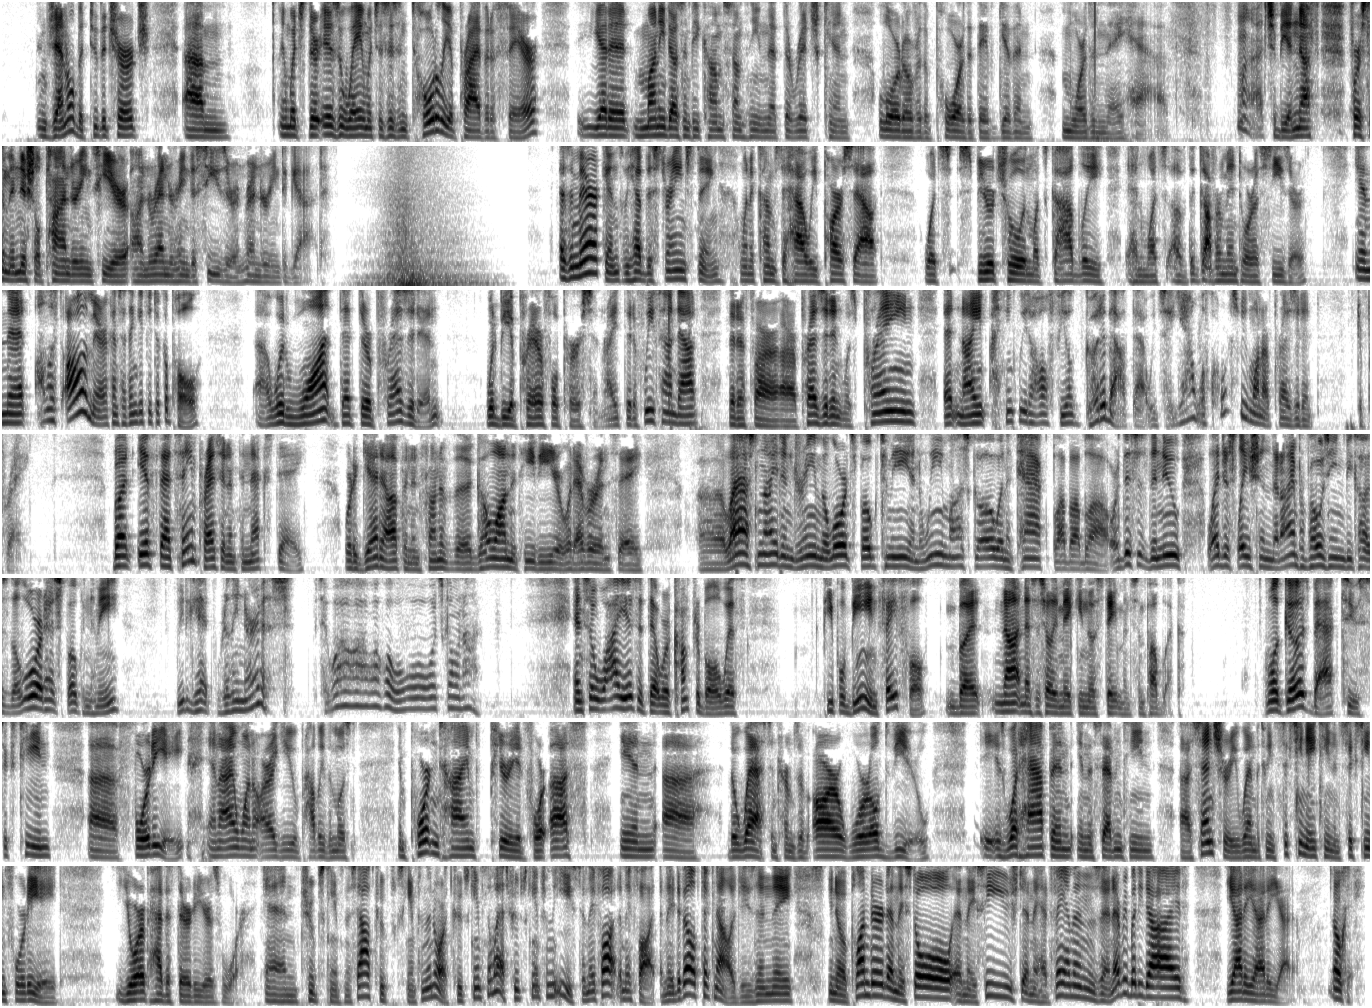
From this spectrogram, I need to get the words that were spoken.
in general, but to the church, um, in which there is a way in which this isn't totally a private affair, yet it, money doesn't become something that the rich can lord over the poor that they've given more than they have. Well, that should be enough for some initial ponderings here on rendering to Caesar and rendering to God. As Americans, we have this strange thing when it comes to how we parse out what's spiritual and what's godly and what's of the government or of Caesar. In that almost all Americans, I think if you took a poll, uh, would want that their president would be a prayerful person, right? That if we found out that if our, our president was praying at night, I think we'd all feel good about that. We'd say, yeah, well, of course we want our president to pray. But if that same president the next day were to get up and in front of the go on the TV or whatever and say, uh, last night in dream the Lord spoke to me and we must go and attack blah blah blah or this is the new legislation that I'm proposing because the Lord has spoken to me, we'd get really nervous. We'd say, whoa, whoa, whoa, whoa, whoa, what's going on? And so why is it that we're comfortable with people being faithful but not necessarily making those statements in public? Well, it goes back to 1648, uh, and I want to argue probably the most important time period for us in uh, the West in terms of our worldview is what happened in the 17th uh, century when between 1618 and 1648 Europe had the Thirty Years' War and troops came from the south, troops came from the north, troops came from the west, troops came from the east, and they fought and they fought and they developed technologies and they, you know, plundered and they stole and they sieged and they had famines and everybody died, yada, yada, yada. Okay.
